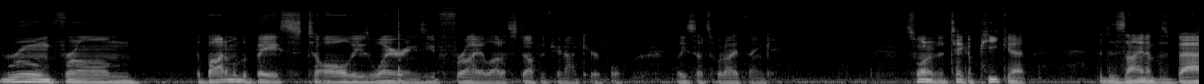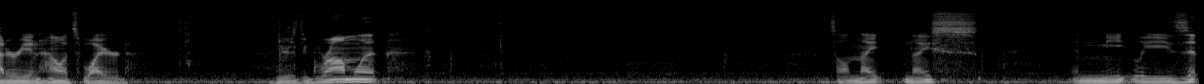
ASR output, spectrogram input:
room from the bottom of the base to all these wirings. You'd fry a lot of stuff if you're not careful. At least that's what I think. Just wanted to take a peek at the design of this battery and how it's wired. Here's the grommet. It's all night, nice and neatly zip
